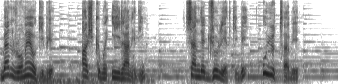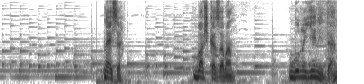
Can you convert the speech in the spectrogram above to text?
Ben Romeo gibi aşkımı ilan edeyim. Sen de Juliet gibi uyu tabii. Neyse. Başka zaman bunu yeniden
